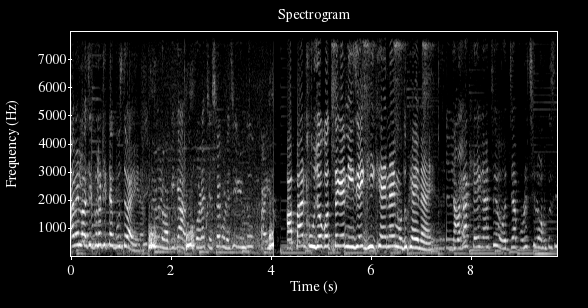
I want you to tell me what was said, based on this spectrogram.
আমি লজিকগুলো ঠিকঠাক বুঝতে পারি না আমি রকিকে আগ্রহ করার চেষ্টা করেছি কিন্তু পারি পাপার পুজো করতে গিয়ে নিজেই ঘি খেয়ে নেয় মধু খেয়ে নেয়। দাদা খেয়ে গেছে ওর যা পড়েছিল অবশ্যই।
